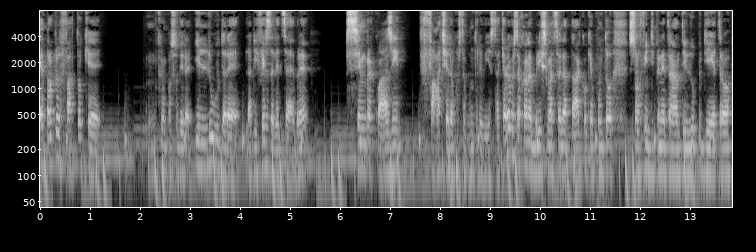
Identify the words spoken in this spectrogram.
è proprio il fatto che, mm, come posso dire, illudere la difesa delle zebre sembra quasi facile da questo punto di vista. Chiaro che questa qua è una bellissima azione d'attacco che appunto sono finti penetranti, loop dietro,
